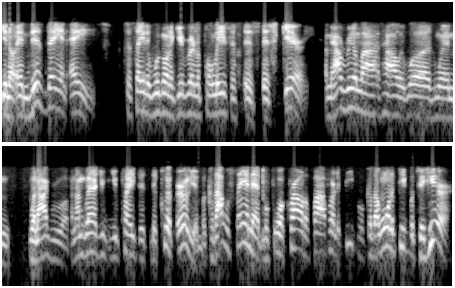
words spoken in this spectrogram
you know, in this day and age, to say that we're going to get rid of the police is, is is scary. I mean, I realize how it was when when I grew up. And I'm glad you, you played the, the clip earlier because I was saying that before a crowd of 500 people because I wanted people to hear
